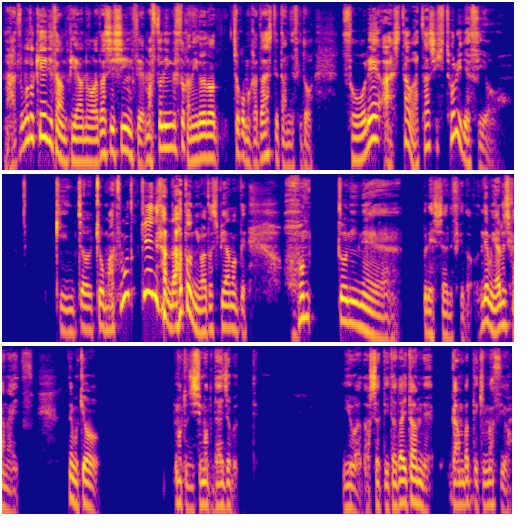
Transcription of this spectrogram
松本啓治さんピアノ、私シンセ、まあ、ストリングスとかね、いろいろちょこまか出してたんですけど、それ明日私一人ですよ。緊張、今日松本啓治さんの後に私ピアノって、本当にね、プレッシャーですけど、でもやるしかないです。でも今日、もっと自信持って大丈夫って、言うわ、おっしゃっていただいたんで、頑張ってきますよ。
